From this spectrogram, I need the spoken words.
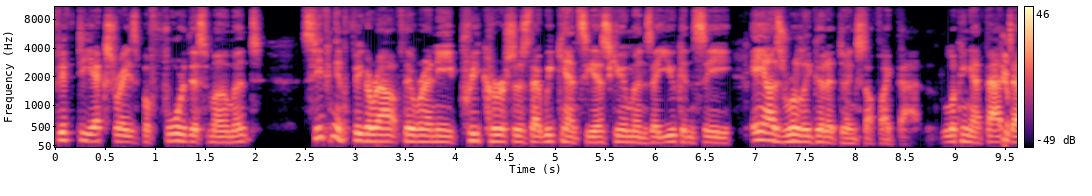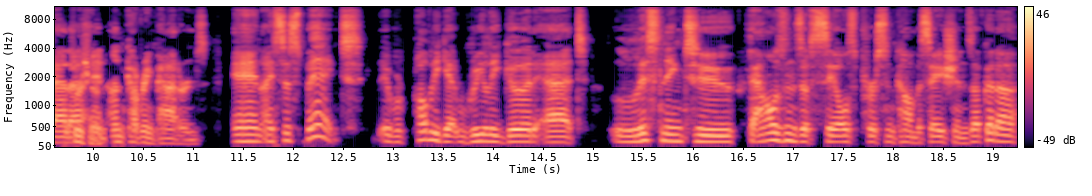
50 x rays before this moment. See if you can figure out if there were any precursors that we can't see as humans that you can see. AI is really good at doing stuff like that, looking at that yep, data sure. and uncovering patterns. And I suspect it would probably get really good at listening to thousands of salesperson conversations. I've got a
